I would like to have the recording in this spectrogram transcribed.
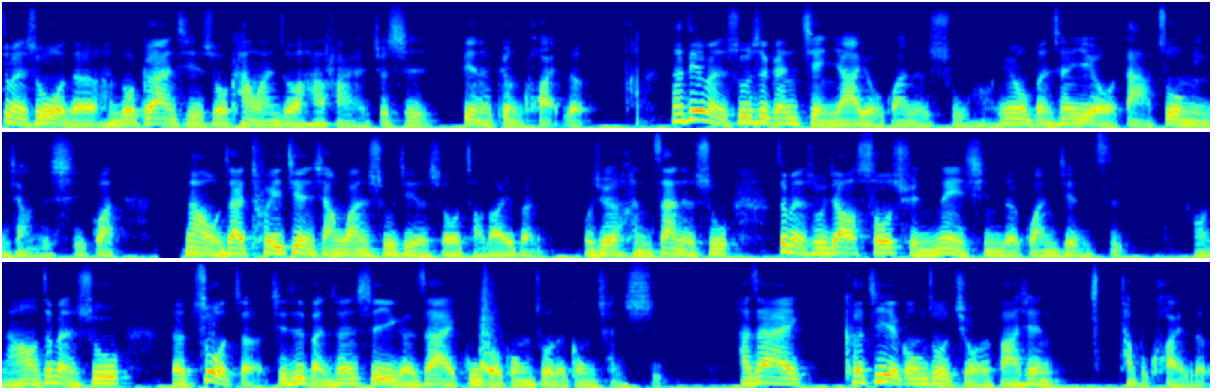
这本书我的很多个案其实说看完之后，他反而就是变得更快乐。那第二本书是跟减压有关的书哈，因为我本身也有打坐冥想的习惯。那我在推荐相关书籍的时候，找到一本我觉得很赞的书，这本书叫《搜寻内心的关键字》哦。然后这本书的作者其实本身是一个在 Google 工作的工程师，他在科技业工作久了，发现他不快乐。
